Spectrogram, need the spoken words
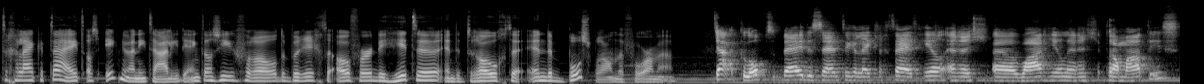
Tegelijkertijd, als ik nu aan Italië denk, dan zie ik vooral de berichten over de hitte en de droogte en de bosbranden vormen. Ja, klopt. Beide zijn tegelijkertijd heel erg uh, waar, heel erg dramatisch.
